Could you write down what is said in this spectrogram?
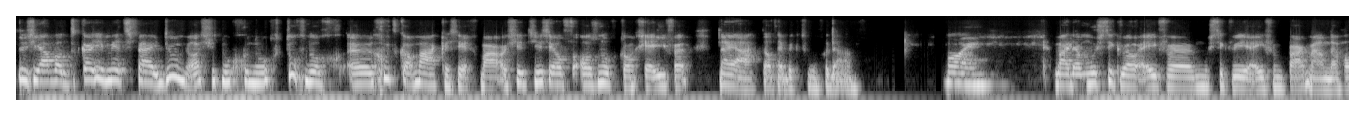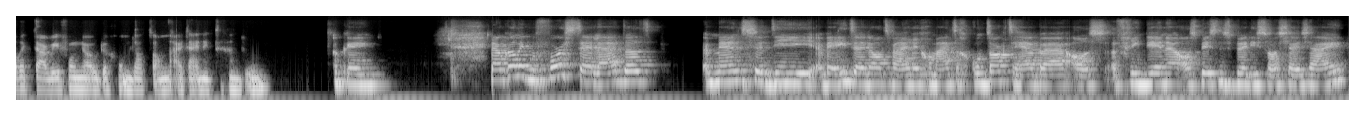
dus ja, wat kan je met spijt doen als je het nog genoeg, toch nog uh, goed kan maken, zeg maar. Als je het jezelf alsnog kan geven. Nou ja, dat heb ik toen gedaan. Mooi. Maar dan moest ik wel even, moest ik weer even een paar maanden had ik daar weer voor nodig om dat dan uiteindelijk te gaan doen. Oké. Nou kan ik me voorstellen dat mensen die weten dat wij regelmatig contact hebben als vriendinnen, als business buddies, zoals jij zei,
